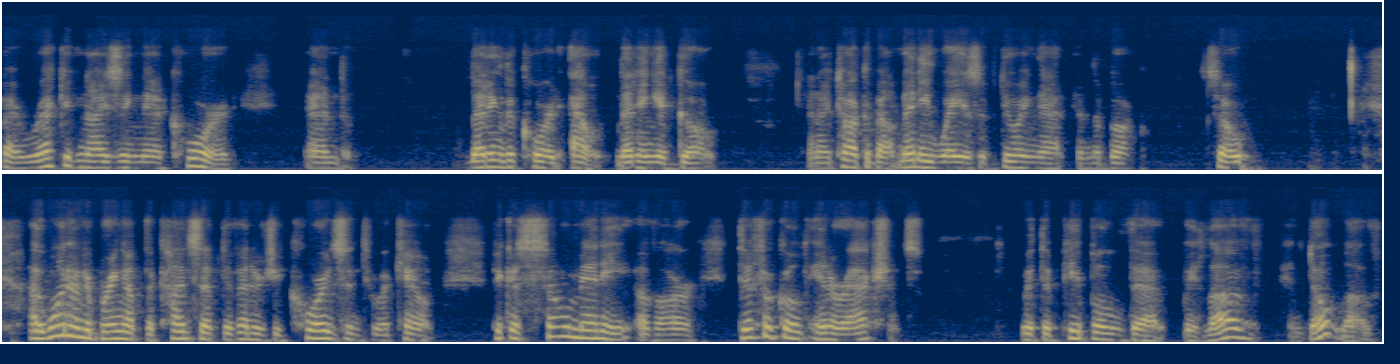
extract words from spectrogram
by recognizing that cord and letting the cord out, letting it go. And I talk about many ways of doing that in the book. So I wanted to bring up the concept of energy cords into account because so many of our difficult interactions with the people that we love and don't love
